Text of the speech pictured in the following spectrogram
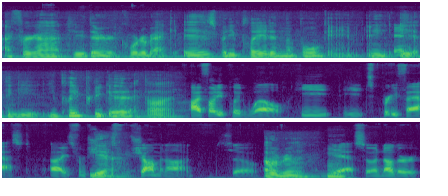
I forgot who their quarterback is, but he played in the bowl game, and he, he I think he, he played pretty good. I thought. I thought he played well. He he's pretty fast. Uh, he's from Yeah. he's from Chaminade, so Oh, really? Hmm. yeah. So another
